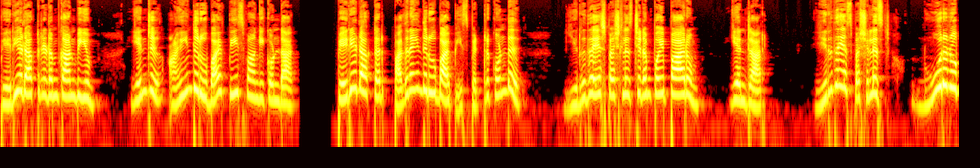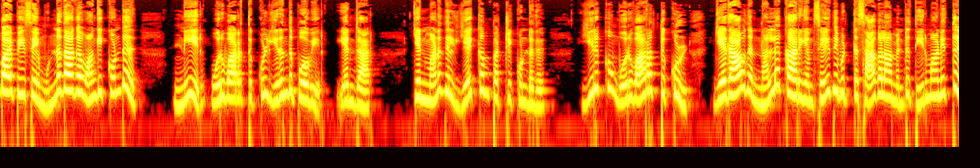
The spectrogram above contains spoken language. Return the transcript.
பெரிய டாக்டரிடம் காண்பியும் என்று ஐந்து ரூபாய் பீஸ் வாங்கிக் கொண்டார். பெரிய டாக்டர் பதினைந்து ரூபாய் பீஸ் பெற்றுக்கொண்டு இருதய ஸ்பெஷலிஸ்டிடம் போய் பாரும் என்றார். இருதய ஸ்பெஷலிஸ்ட் நூறு ரூபாய் பீஸை முன்னதாக வாங்கிக் கொண்டு நீர் ஒரு வாரத்துக்குள் இறந்து போவீர் என்றார். என் மனதில் ஏக்கம் பற்றிக் கொண்டது இருக்கும் ஒரு வாரத்துக்குள் ஏதாவது நல்ல காரியம் செய்துவிட்டு சாகலாம் என்று தீர்மானித்து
